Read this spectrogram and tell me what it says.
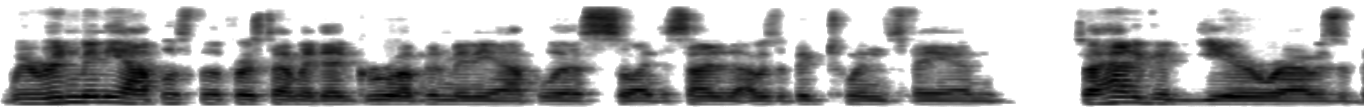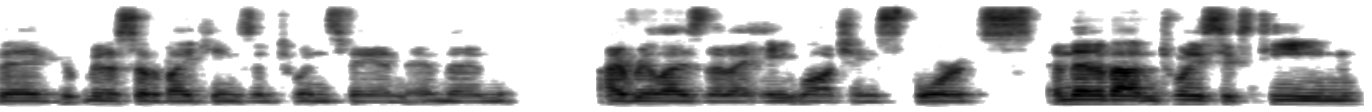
we were in Minneapolis for the first time. My dad grew up in Minneapolis, so I decided I was a big Twins fan. So I had a good year where I was a big Minnesota Vikings and Twins fan, and then I realized that I hate watching sports. And then about in 2016,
